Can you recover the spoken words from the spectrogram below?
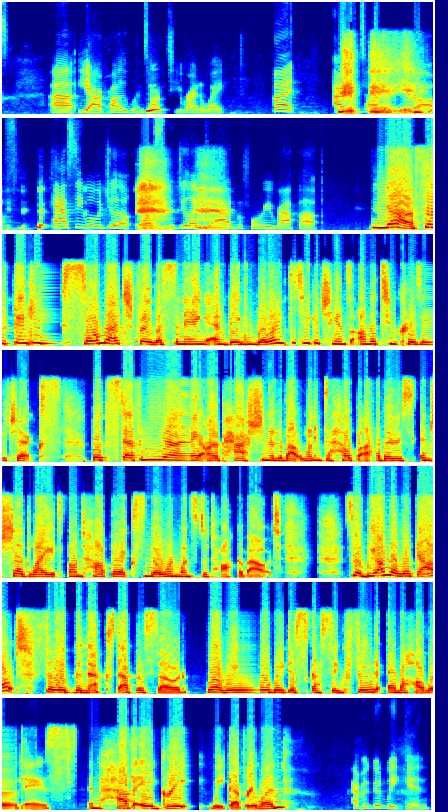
uh, yeah, I probably wouldn't talk to you right away. But I can talk your ear off. Cassie, what would you else would you like to add before we wrap up? Yeah, so thank you so much for listening and being willing to take a chance on the two crazy chicks. Both Stephanie and I are passionate about wanting to help others and shed light on topics no one wants to talk about. So be on the lookout for the next episode where we will be discussing food and the holidays. And have a great week, everyone. Have a good weekend.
